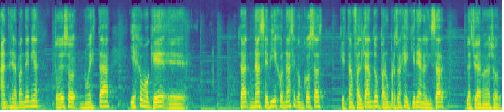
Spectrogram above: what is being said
antes de la pandemia, todo eso no está. Y es como que eh, ya nace viejo, nace con cosas que están faltando para un personaje que quiere analizar la ciudad de Nueva York.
